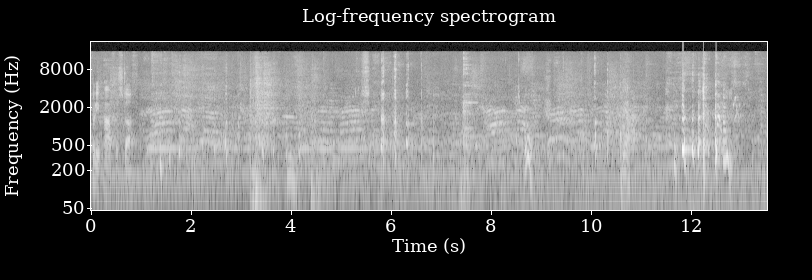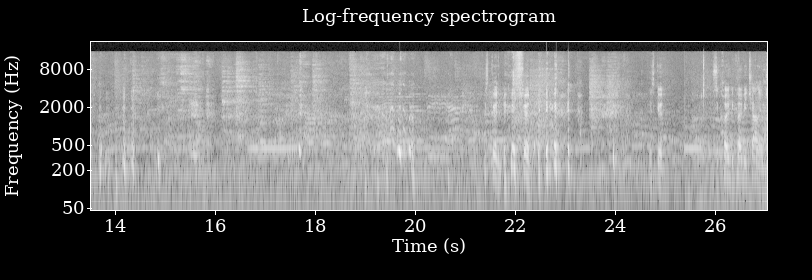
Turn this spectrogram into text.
pretty powerful stuff. It's good. It's good. it's good. It's a KoB KoB challenge.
